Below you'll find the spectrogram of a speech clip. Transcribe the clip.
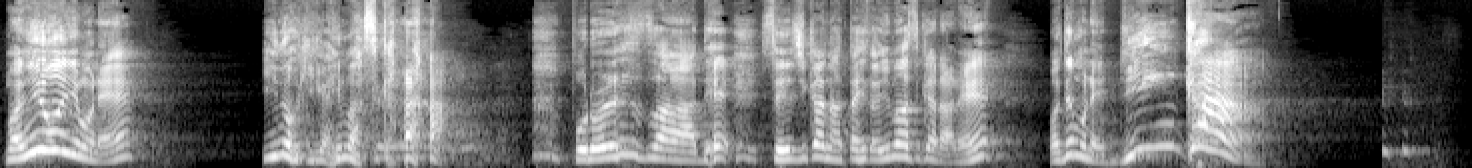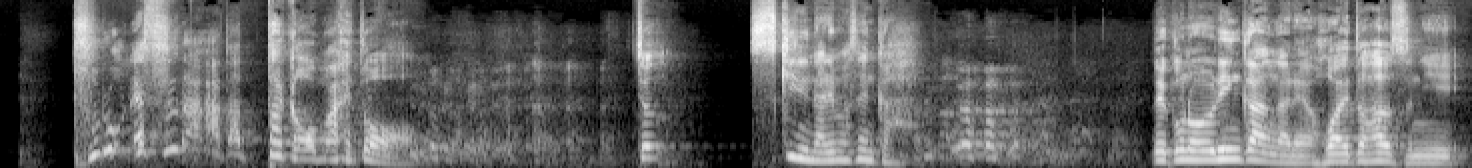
まあ日本にもね猪木がいますから。プロレスラーで政治家になった人いますからね、まあ、でもねリンカーン。プロレスラーだったかお前と。ちょっと好きになりませんか？でこのリンカーンがねホワイトハウスに、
